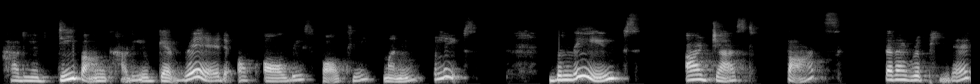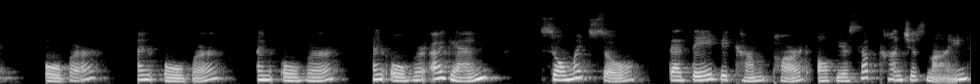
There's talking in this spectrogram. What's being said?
how do you debunk, how do you get rid of all these faulty money beliefs? Beliefs are just thoughts that are repeated over and over and over and over again, so much so that they become part of your subconscious mind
